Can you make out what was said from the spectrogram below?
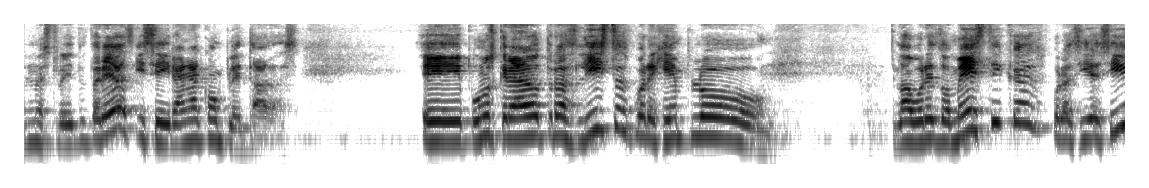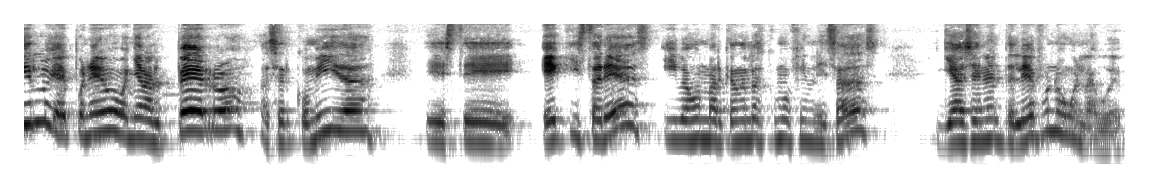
nuestra lista de tareas y se irán a completadas. Eh, podemos crear otras listas, por ejemplo, labores domésticas, por así decirlo. Y ahí ponemos bañar al perro, hacer comida, este, X tareas y vamos marcándolas como finalizadas, ya sea en el teléfono o en la web.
